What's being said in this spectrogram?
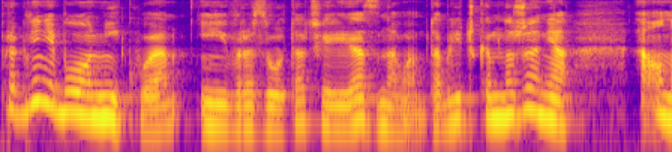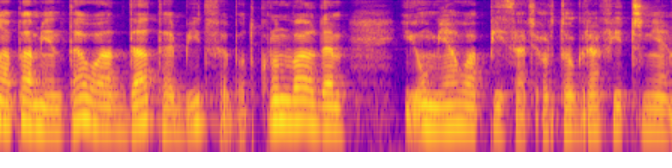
Pragnienie było nikłe i w rezultacie ja znałam tabliczkę mnożenia, a ona pamiętała datę bitwy pod Grunwaldem i umiała pisać ortograficznie.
